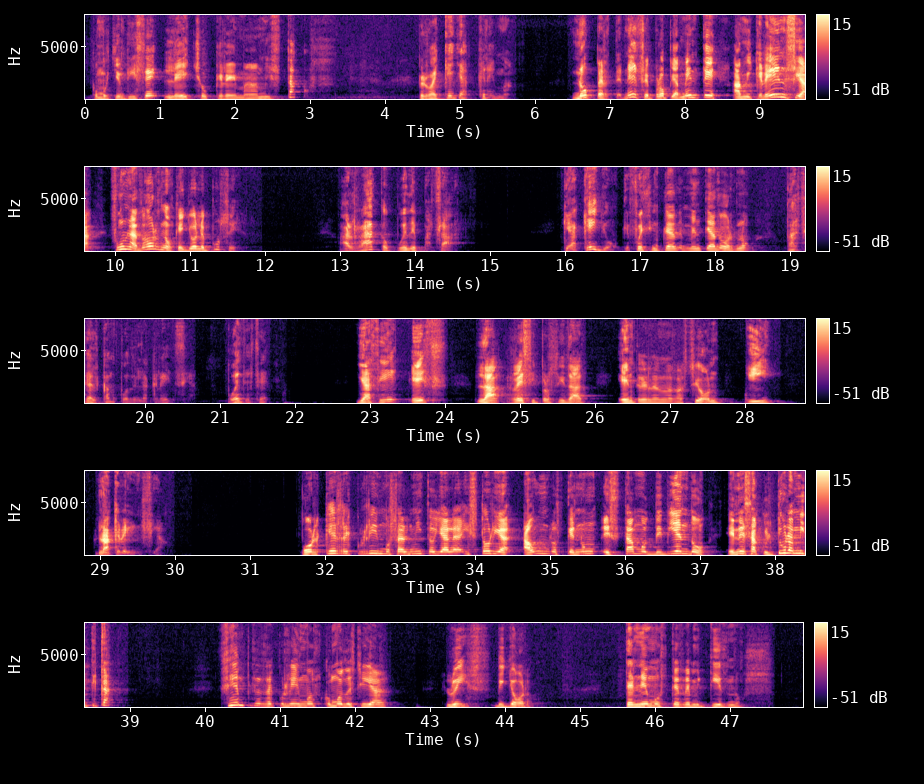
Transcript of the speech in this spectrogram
Como quien dice, le echo crema a mis tacos pero aquella crema no pertenece propiamente a mi creencia, fue un adorno que yo le puse. Al rato puede pasar que aquello que fue simplemente adorno pase al campo de la creencia. Puede ser. Y así es la reciprocidad entre la narración y la creencia. ¿Por qué recurrimos al mito y a la historia, aún los que no estamos viviendo en esa cultura mítica? Siempre recurrimos, como decía Luis Villoro, tenemos que remitirnos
